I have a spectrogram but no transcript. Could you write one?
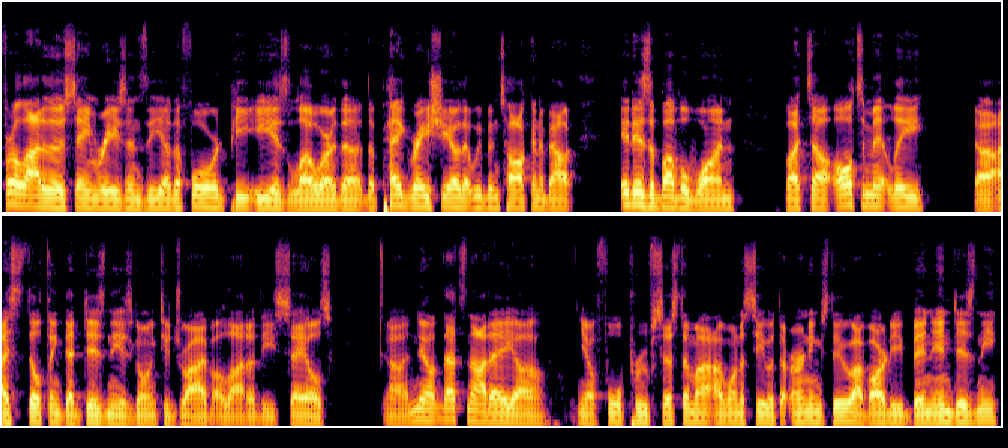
for a lot of those same reasons the uh, the forward pe is lower. The the peg ratio that we've been talking about it is above a one but uh, ultimately uh, I still think that Disney is going to drive a lot of these sales. Uh, you know, that's not a uh, you know foolproof system. I, I want to see what the earnings do. I've already been in Disney,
